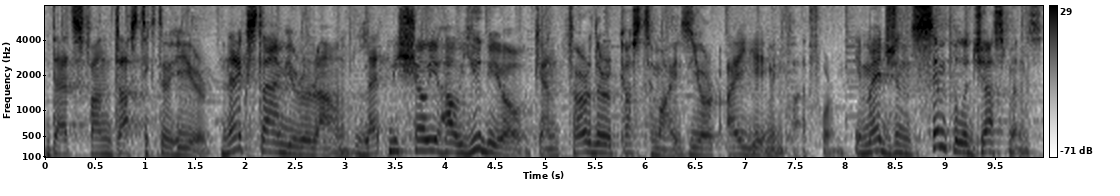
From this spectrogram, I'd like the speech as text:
That's fantastic to hear. Next time you're around, let me show you how UBO can further customize your iGaming platform. Imagine simple adjustments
